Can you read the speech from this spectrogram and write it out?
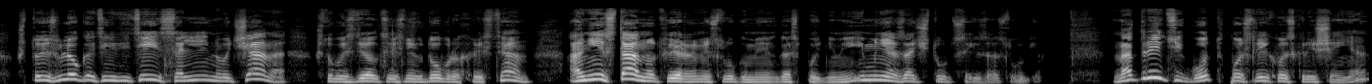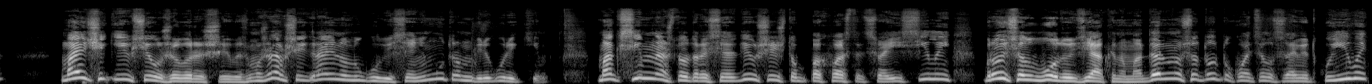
— «что извлек этих детей из солильного чана, чтобы сделать из них добрых христиан. Они станут верными слугами Господними, и мне зачтутся их заслуги». На третий год после их воскрешения мальчики и все уже выросшие и возмужавшие играли на лугу весенним утром на берегу реки. Максим, на что-то рассердивший, чтобы похвастать своей силой, бросил в воду дьякона Модернуса, тот за ветку ивы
